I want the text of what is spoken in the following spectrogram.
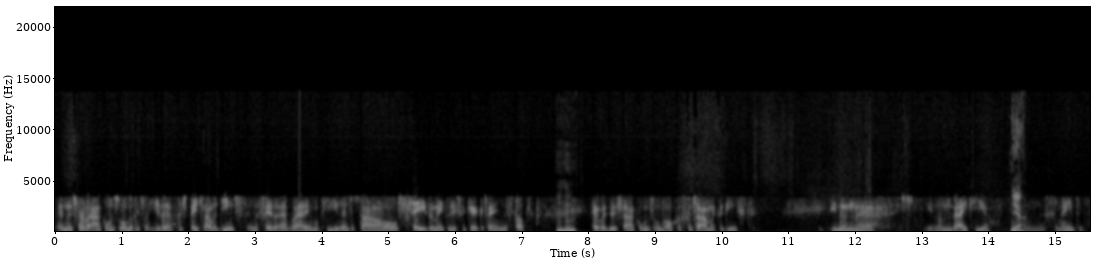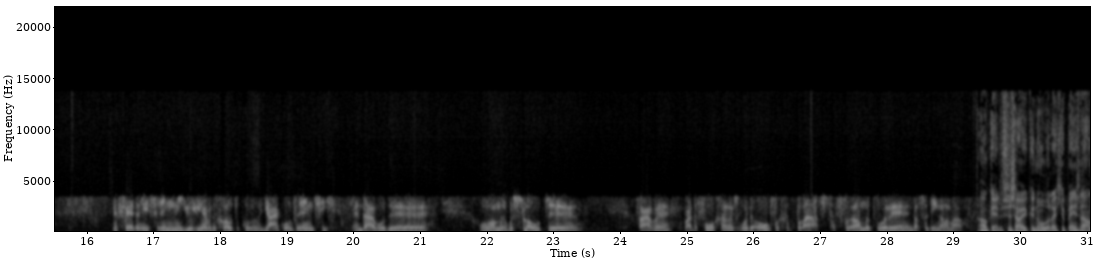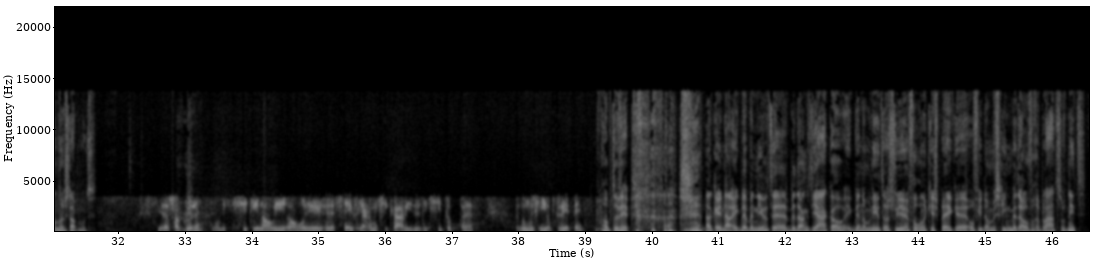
En dus hebben we aankomende zondag is er hier eh, een speciale dienst. En verder hebben wij, omdat hier in totaal zeven methodistenkerken zijn in de stad... Mm hebben we dus aankomende zondag ook een gezamenlijke dienst. In een, uh, in een wijk hier, Ja. in een gemeente. En verder is er in juli hebben we de grote co- jaarconferentie. En daar worden eh, onder andere besloten waar, we, waar de voorgangers worden overgeplaatst of veranderd worden en dat soort dingen allemaal. Oké, dus dan zou je kunnen horen dat je opeens naar een andere stad moet. Ja, dat zou kunnen, want ik zit hier nou weer alweer eh, zeven jaar in Mexicali, dus ik zit op, we noemen ze hier op de wip, hè. Op de wip. Oké, nou, ik ben benieuwd. Eh, bedankt, Jaco. Ik ben dan benieuwd als we je een volgende keer spreken... of je dan misschien bent overgeplaatst of niet.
